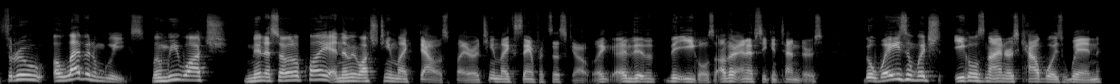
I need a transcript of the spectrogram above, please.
Through eleven weeks, when we watch Minnesota play, and then we watch a team like Dallas play, or a team like San Francisco, like uh, the, the Eagles, other NFC contenders, the ways in which Eagles, Niners, Cowboys win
